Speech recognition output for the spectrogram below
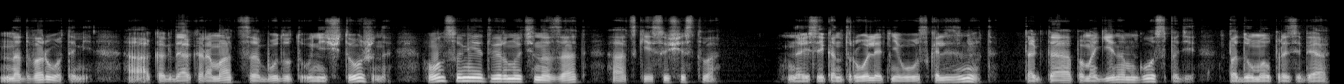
над воротами, а когда караматца будут уничтожены, он сумеет вернуть назад адские существа. Но если контроль от него ускользнет, тогда помоги нам, Господи, подумал про себя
